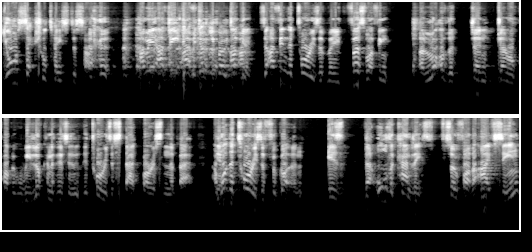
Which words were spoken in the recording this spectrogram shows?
your sexual taste aside, I mean, I think. I mean, don't you vote- Okay, so I think the Tories have made. First of all, I think a lot of the gen, general public will be looking at this, and the Tories have stabbed Boris in the back. And Yeah. what the Tories have forgotten is that all the candidates so far that I've seen,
